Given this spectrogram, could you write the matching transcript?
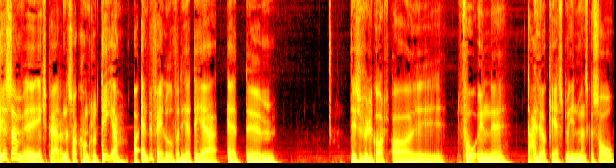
Det, som øh, eksperterne så konkluderer og anbefaler ud for det her, det er, at øh, det er selvfølgelig godt at øh, få en øh, dejlig orgasme, inden man skal sove.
